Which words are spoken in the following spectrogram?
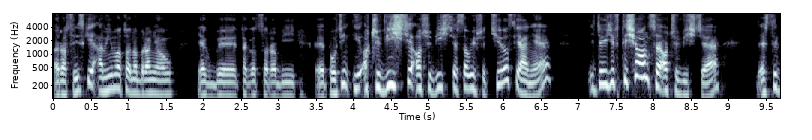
rosyjskiej, a mimo to no, bronią jakby tego, co robi e, Putin. I oczywiście, oczywiście są jeszcze ci Rosjanie, i to idzie w tysiące oczywiście, z tych,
